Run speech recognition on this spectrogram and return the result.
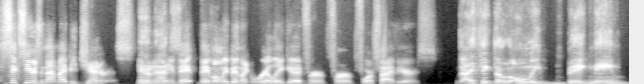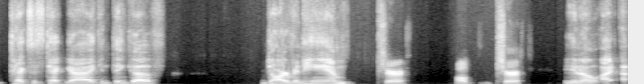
Six years, and that might be generous. You know what I mean? They, they've only been like really good for, for four or five years. I think the only big name Texas Tech guy I can think of, Darvin Ham. Sure. Oh, sure. You know, I, I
